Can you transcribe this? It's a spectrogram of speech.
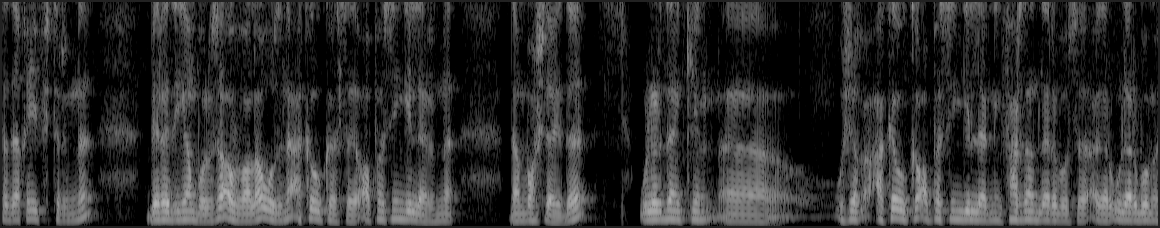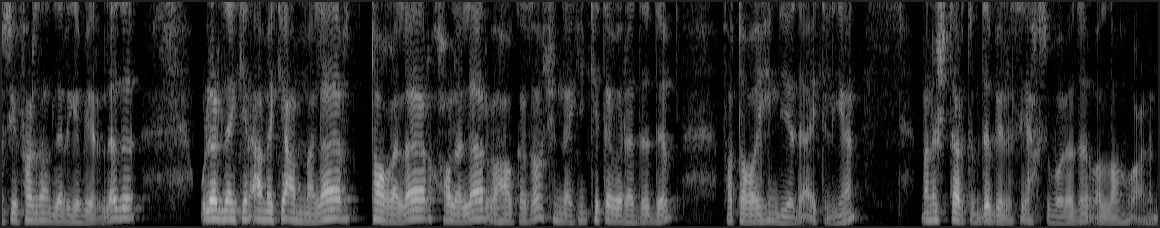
sadaqai fitrini beradigan bo'lsa avvalo o'zini aka ukasi opa singillaridan boshlaydi. Ulardan keyin e, o'sha aka uka opa singillarning farzandlari bo'lsa agar ular bo'lmasa farzandlariga beriladi. Ulardan keyin amaki ammalar tog'alar xolalar va hokazo shundan keyin ketaveradi deb fatavoi hindiyada aytilgan. Mana shu tartibda berilsa yaxshi bo'ladi. Allohu alam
